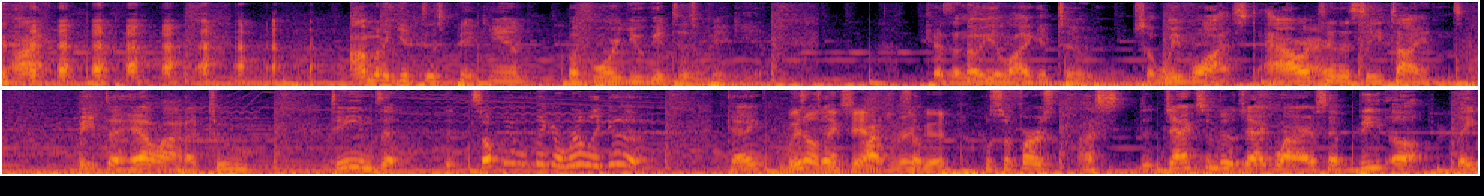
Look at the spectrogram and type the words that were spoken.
All right. I'm going to get this pick in before you get this pick in because I know you like it too. So we've watched our right. Tennessee Titans beat the hell out of two teams that, that some people think are really good. Okay, We don't think Seattle's all very so- good. Well, so first, I the Jacksonville Jaguars have beat up. They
